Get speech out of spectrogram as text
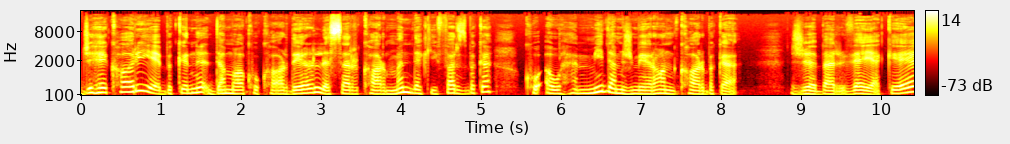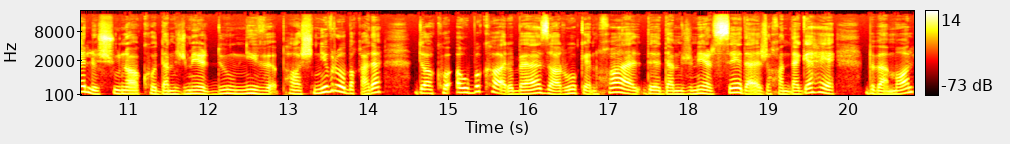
جه کاری بکن دما که کاردیر لسر کارمندکی فرض بکه که او همی دمجمیران کار بکه. جبر ویکه لشونا کو دمجمیر دو نیو پاش نیو رو بقده دا کو او بکار به زاروکن خواه دمجمیر سه ده جخوندگه ببمال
